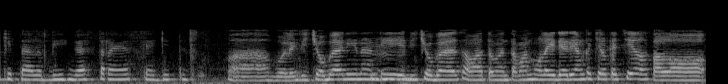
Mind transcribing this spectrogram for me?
kita lebih nggak stres kayak gitu wah boleh dicoba nih nanti dicoba sama teman-teman mulai dari yang kecil-kecil kalau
